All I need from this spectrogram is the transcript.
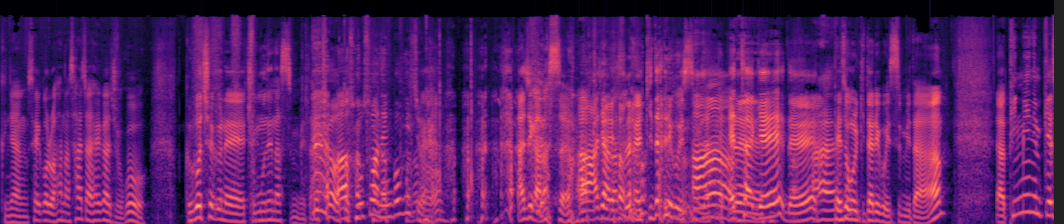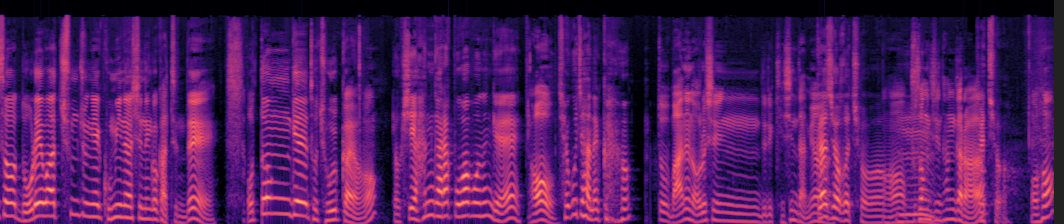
그냥 새 걸로 하나 사자 해가지고 그거 최근에 주문해놨습니다 그렇죠. 또 소소한 행복이죠. 아직 안 왔어요 아, 아직 안 왔어요? 네, 기다리고 있습니다 아, 애타게 네, 아. 배송을 기다리고 있습니다 자, 핑미님께서 노래와 춤 중에 고민하시는 것 같은데 어떤 게 더 좋을까요? 역시 한 가락 뽑아보는 게 어우 최고지 않을까요? 또 많은 어르신들이 계신다면 그렇죠, 그렇죠. 어, 음. 구성진 한가라 그렇죠. 어허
